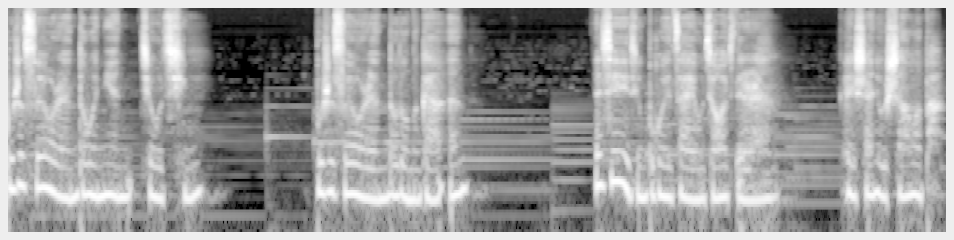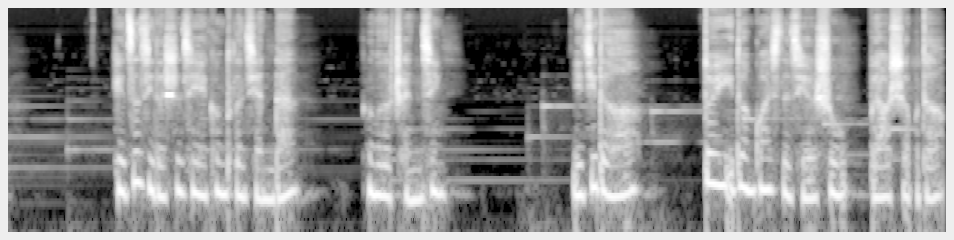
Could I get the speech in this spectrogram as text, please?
不是所有人都会念旧情，不是所有人都懂得感恩。那些已经不会再有交集的人，可以删就删了吧。给自己的世界更多的简单，更多的纯净。你记得，对于一段关系的结束，不要舍不得，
